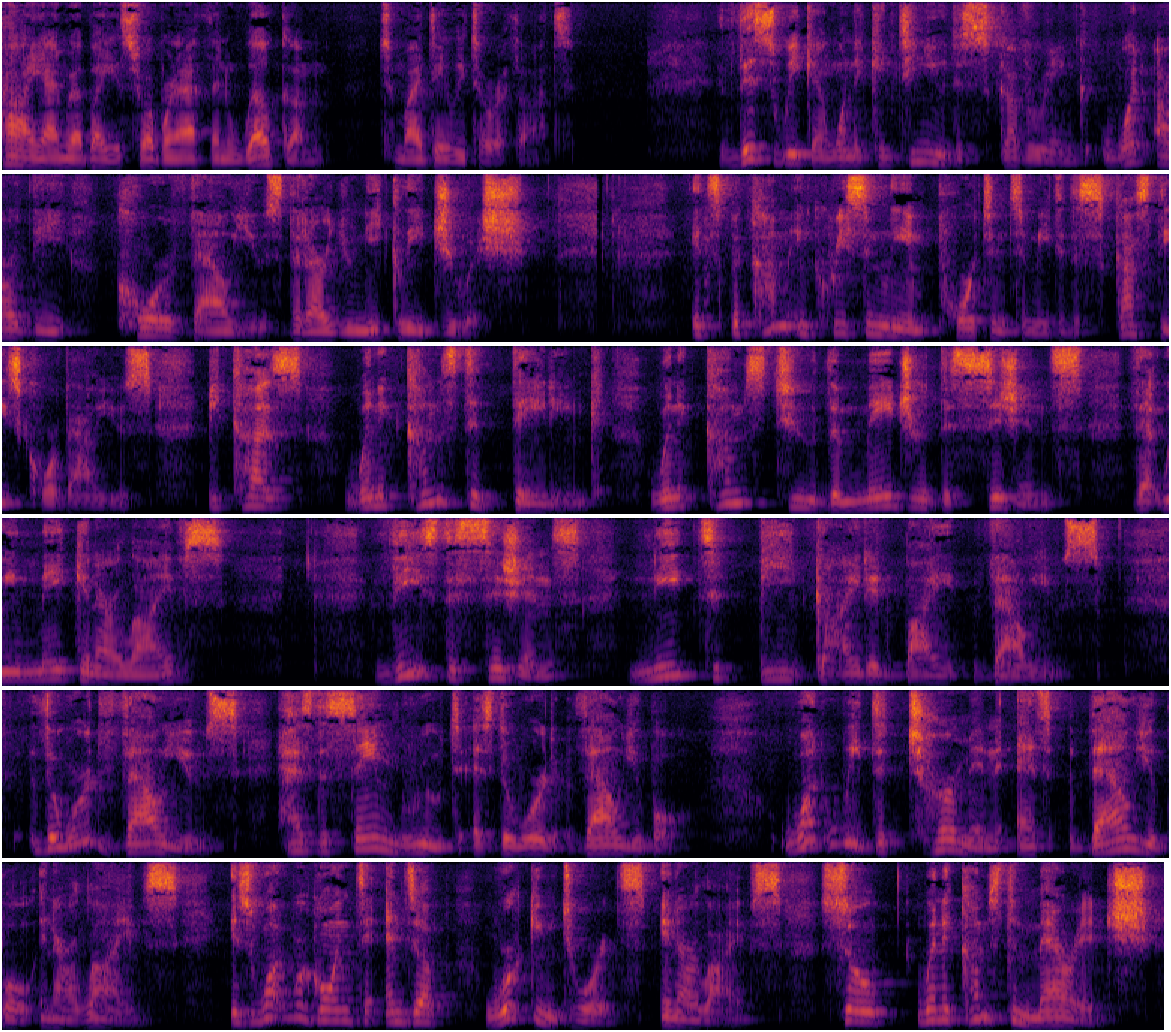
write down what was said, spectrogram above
Hi, I'm Rabbi Yisrael Bernath, and welcome to my daily Torah thoughts. This week, I want to continue discovering what are the core values that are uniquely Jewish. It's become increasingly important to me to discuss these core values because when it comes to dating, when it comes to the major decisions that we make in our lives, these decisions need to be guided by values. The word values has the same root as the word valuable. What we determine as valuable in our lives is what we're going to end up working towards in our lives. So when it comes to marriage,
